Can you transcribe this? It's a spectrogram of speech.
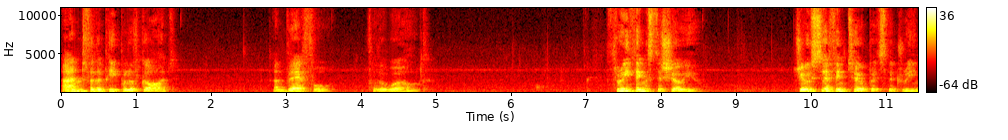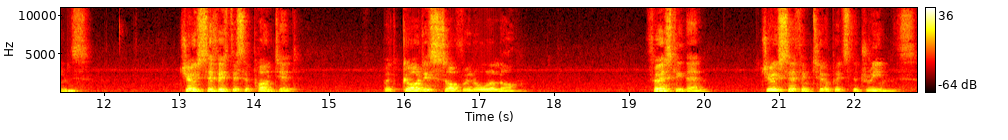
and for the people of God, and therefore for the world. Three things to show you. Joseph interprets the dreams. Joseph is disappointed, but God is sovereign all along. Firstly, then, Joseph interprets the dreams.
